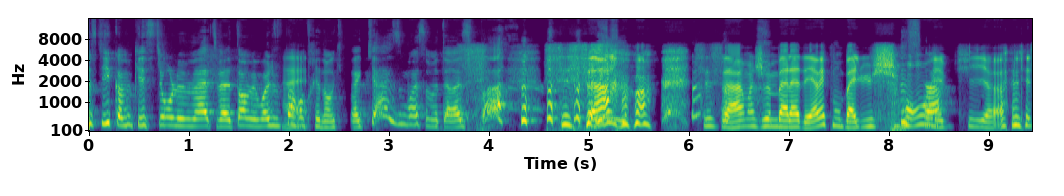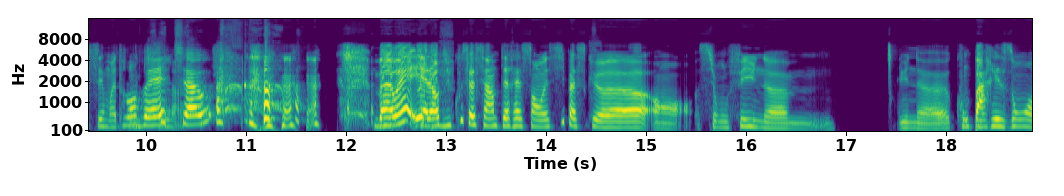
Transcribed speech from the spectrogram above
aussi comme question, le maths. «Mais attends, mais moi, je veux pas rentrer dans ta case, moi, ça m'intéresse pas!» C'est ça, c'est ça. Moi, je veux me balader avec mon baluchon et puis, laissez-moi Bon, beh, tranquille. ciao! Bah, ouais et alors du coup, ça, c'est intéressant aussi parce que, en si on fait une, une, comparaison,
